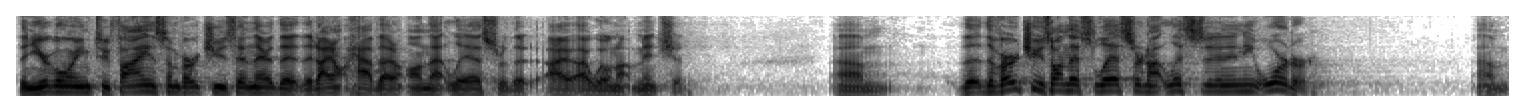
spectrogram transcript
then you're going to find some virtues in there that, that I don't have that on that list or that I, I will not mention. Um, the, the virtues on this list are not listed in any order. Um,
